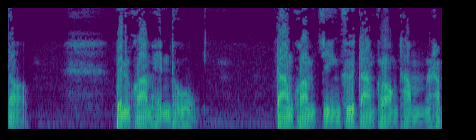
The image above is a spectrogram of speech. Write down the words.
ชอบ เป็นความเห็นถูก ตามความจริงคือตามคลองธรรมนะครับ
